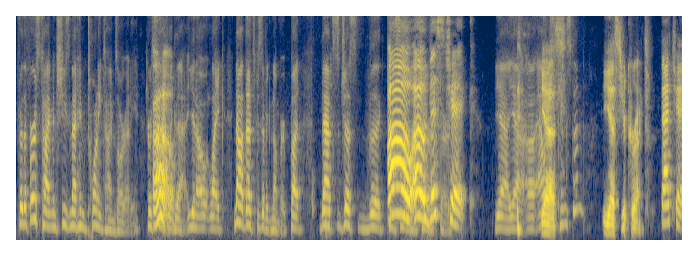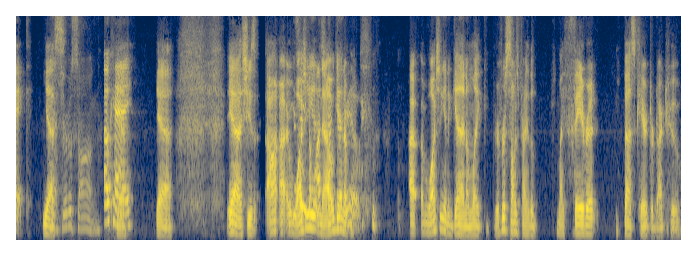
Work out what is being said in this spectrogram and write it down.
for the first time, and she's met him twenty times already. Her stuff Oh. like that, you know, like not that specific number, but that's just the. Oh, oh, the this chick. Yeah, yeah. Uh, Alex Yes. Kingston. Yes, you're correct. That chick. Yes, River Song. Okay. yeah, yeah. She's. I, I, I guess I watching it watch now again. I'm, I, I'm watching it again. I'm like, River Song's probably the my favorite, best character of Doctor Who.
